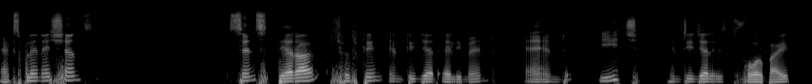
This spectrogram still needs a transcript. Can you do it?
Explanations Since there are 15 integer element and each integer is 4 byte,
